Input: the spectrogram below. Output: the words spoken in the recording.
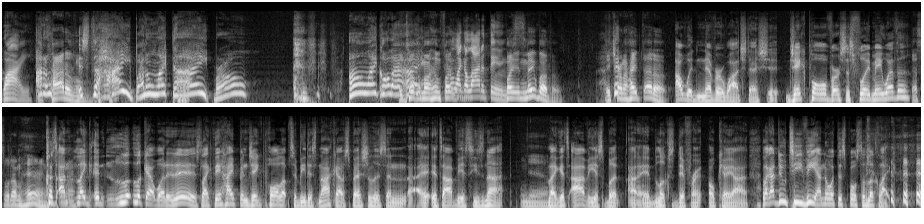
Why? I don't. of. It's the hype. I don't like the hype, bro. I don't like all that. They talking hype. about him I fighting, don't like a lot of things. fighting Mayweather. They trying to hype that up. I would never watch that shit. Jake Paul versus Floyd Mayweather. That's what I'm hearing. Because I Tryna- like it, look, look at what it is. Like they hyping Jake Paul up to be this knockout specialist, and uh, it's obvious he's not. Yeah. Like it's obvious, but uh, it looks different. Okay, I like I do TV. I know what this supposed to look like. you know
